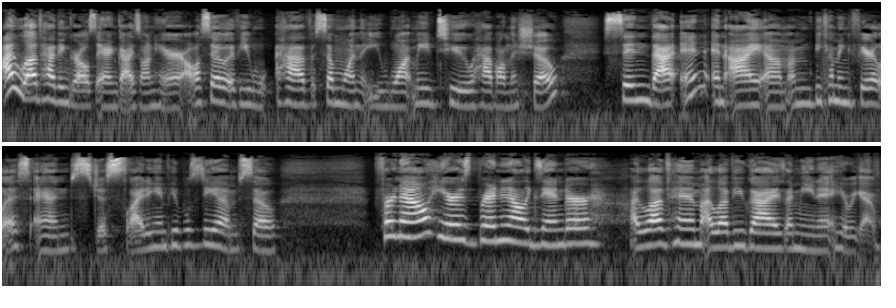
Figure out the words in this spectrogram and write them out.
I love having girls and guys on here. Also, if you have someone that you want me to have on the show, send that in, and I um, I'm becoming fearless and just sliding in people's DMs. So for now, here is Brandon Alexander. I love him. I love you guys. I mean it. Here we go.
